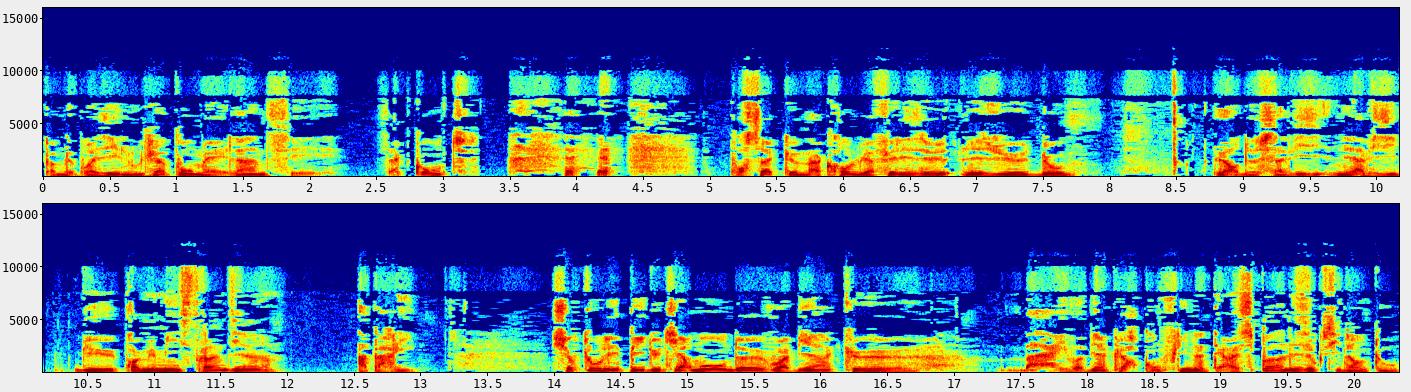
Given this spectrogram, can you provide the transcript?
comme le Brésil ou le Japon, mais l'Inde, c'est, ça compte. pour ça que Macron lui a fait les yeux doux lors de sa visite, la visite du Premier ministre indien à Paris. Surtout les pays du tiers-monde voient bien que bah, ils voient bien que leur conflit n'intéresse pas les Occidentaux.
